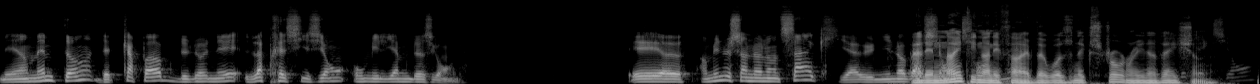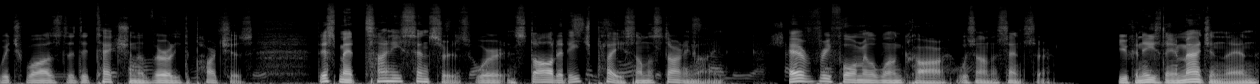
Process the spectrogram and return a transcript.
Mais en même temps d'être capable de donner la précision au millième de seconde. Et euh, en 1995, il y a une innovation. And in 1995, there was an extraordinary innovation, which was the detection of early departures. This meant tiny sensors were installed at each place on the starting line. Every Formula One car was on a sensor. You can easily imagine then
